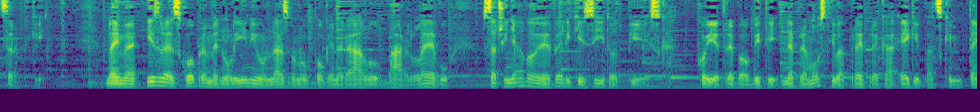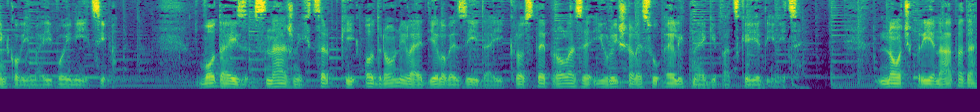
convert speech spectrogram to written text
crpki. Naime, izraelsku obrambenu liniju, nazvanu po generalu Bar Levu, sačinjavao je veliki zid od pijeska, koji je trebao biti nepremostiva prepreka egipatskim tenkovima i vojnicima. Voda iz snažnih crpki odronila je dijelove zida i kroz te prolaze jurišale su elitne egipatske jedinice. Noć prije napada,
